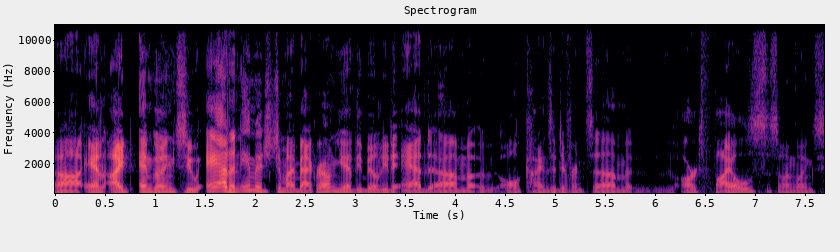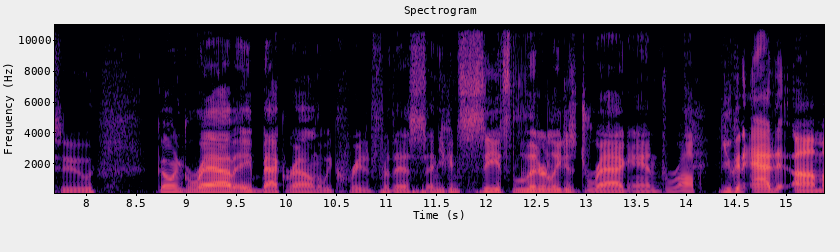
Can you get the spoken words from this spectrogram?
Uh, and I am going to add an image to my background. You have the ability to add um, all kinds of different um, art files. So I'm going to go and grab a background that we created for this. And you can see it's literally just drag and drop. You can add um,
